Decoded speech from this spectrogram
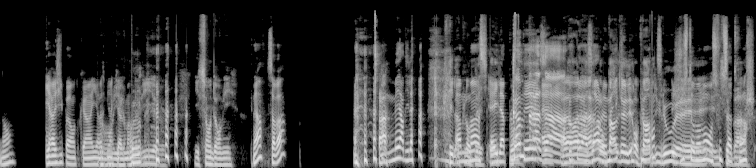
Non? Il réagit pas en tout cas. hein, il reste non, bien il- calme. Hein. avis, euh, il s'est endormi. Knarf, ça va? Ah merde, il a, Il a ah planté. mince, eh, il a planté. Comme par eh, hasard. comme par voilà, hasard, on le parle mec, de- on parle du loup Juste et- au moment où on se fout de sa barre. tronche.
